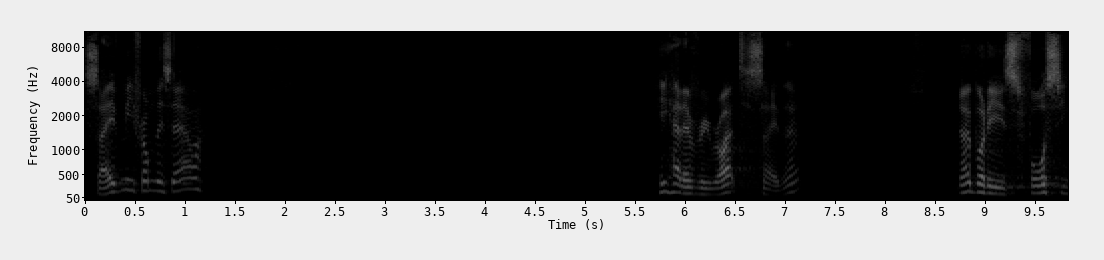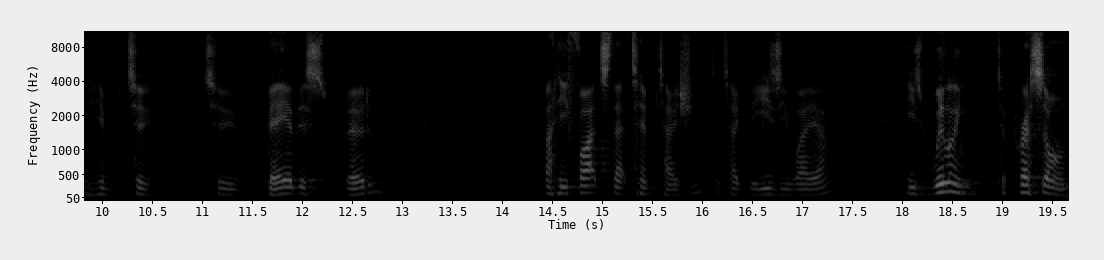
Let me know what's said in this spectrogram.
save me from this hour? He had every right to say that. Nobody is forcing him to, to bear this burden. But he fights that temptation to take the easy way out. He's willing to press on.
